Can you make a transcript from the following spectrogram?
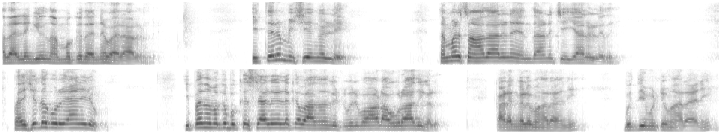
അതല്ലെങ്കിൽ നമുക്ക് തന്നെ വരാറുണ്ട്. ഇത്തരം വിഷയങ്ങളിൽ നമ്മൾ സാധാരണ എന്താണ് ചെയ്യാറുള്ളത്? പരിശുദ്ധ ഖുർആാനിലും ഇപ്പം നമുക്ക് ബുക്ക് സ്റ്റാളുകളിലൊക്കെ വാങ്ങാൻ കിട്ടും. ഒരുപാട് ഔറാദികൾ. കടങ്ങൾ മാറാൻ ബുദ്ധിമുട്ട് മാറാൻ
